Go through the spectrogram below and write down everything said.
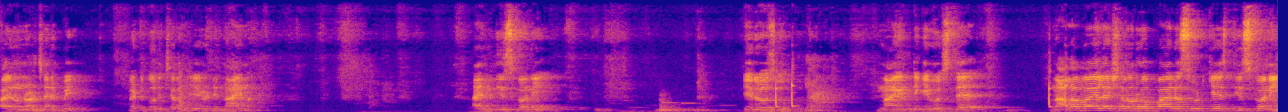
పైన ఉన్నాడు చనిపోయి. మెట్టుకూరి చిరంజీవి రెడ్డి నాయన. ఆయన తీసుకొని ఈరోజు నా ఇంటికి వస్తే నలభై లక్షల రూపాయల సూట్ కేసు తీసుకొని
